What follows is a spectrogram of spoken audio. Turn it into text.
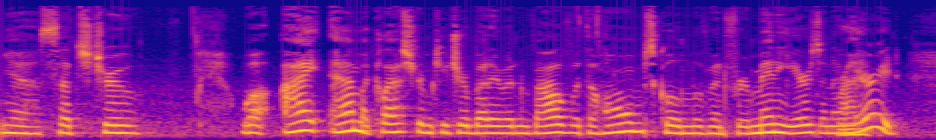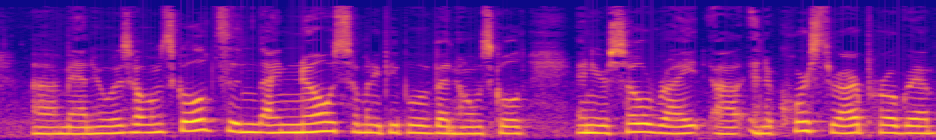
Yes, that's true. Well, I am a classroom teacher, but I've been involved with the homeschool movement for many years, and I'm Right. married a man who was homeschooled, and I know so many people who have been homeschooled, and you're so right. Uh, and of course, through our program,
